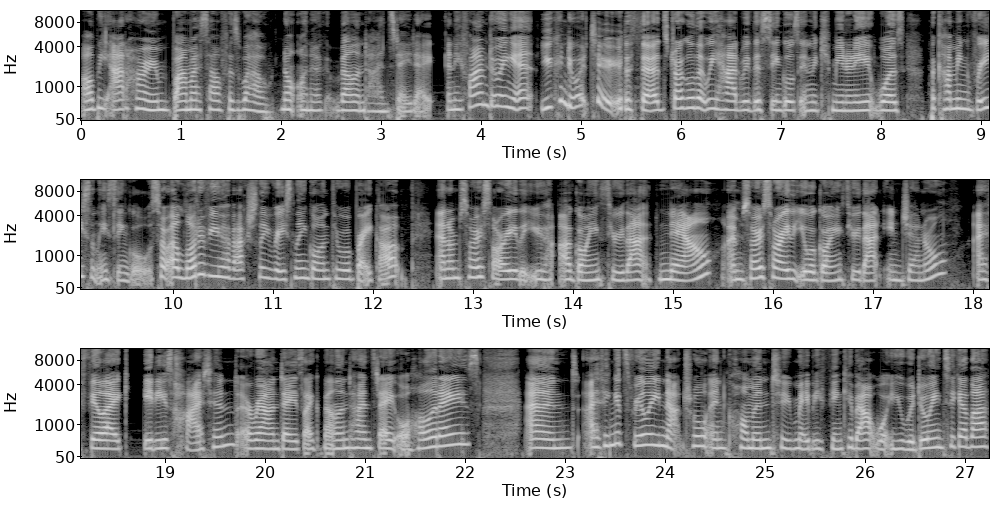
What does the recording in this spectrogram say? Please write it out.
I'll be at home by myself as well, not on a Valentine's Day date. And if I'm doing it, you can do it too. The third struggle that we had with the singles in the community was becoming recently single. So a lot of you have actually recently gone through a breakup, and I'm so sorry that you are going through that now. I'm so sorry that you are going through that in general. I feel like it is heightened around days like Valentine's Day or holidays. And I think it's really natural and common to maybe think about what you were doing together.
